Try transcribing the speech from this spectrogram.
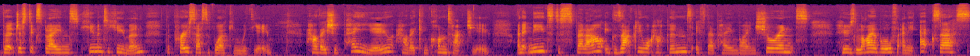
that just explains human to human the process of working with you how they should pay you, how they can contact you. And it needs to spell out exactly what happens if they're paying by insurance, who's liable for any excess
